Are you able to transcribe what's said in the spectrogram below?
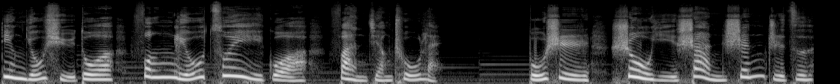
定有许多风流罪过犯将出来，不是受以善身之资，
